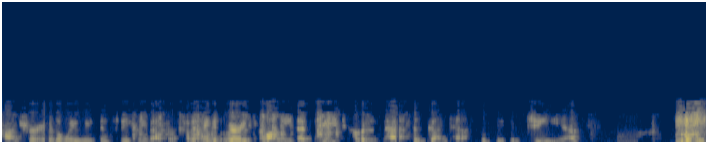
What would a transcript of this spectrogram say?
contrary to the way we've been speaking about this, but I think it's very funny that Reid could have passed his gun test since he's a genius.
